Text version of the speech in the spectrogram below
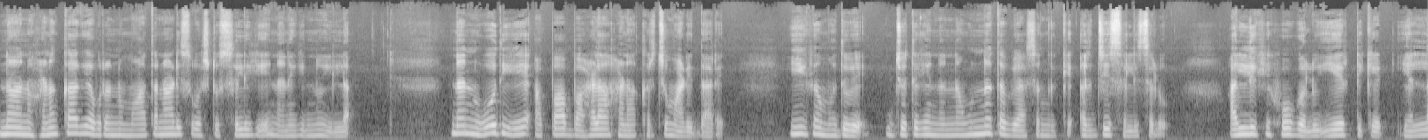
ನಾನು ಹಣಕ್ಕಾಗಿ ಅವರನ್ನು ಮಾತನಾಡಿಸುವಷ್ಟು ಸಲಿಗೆ ನನಗಿನ್ನೂ ಇಲ್ಲ. ನನ್ನ ಓದಿಗೆ ಅಪ್ಪ ಬಹಳ ಹಣ ಖರ್ಚು ಮಾಡಿದ್ದಾರೆ. ಈಗ ಮದುವೆ ಜೊತೆಗೆ ನನ್ನ ಉನ್ನತ ವ್ಯಾಸಂಗಕ್ಕೆ ಅರ್ಜಿ ಸಲ್ಲಿಸಲು, ಅಲ್ಲಿಗೆ ಹೋಗಲು ಏರ್ ಟಿಕೆಟ್ ಎಲ್ಲ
